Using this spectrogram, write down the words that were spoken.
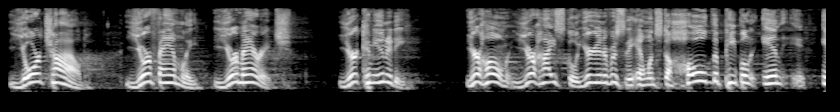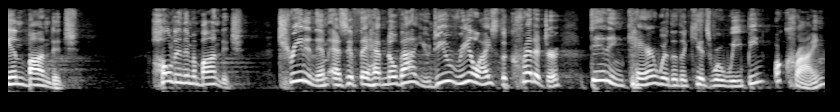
your child, your family, your marriage your community, your home, your high school, your university, and wants to hold the people in, in bondage, holding them in bondage, treating them as if they have no value. Do you realize the creditor didn't care whether the kids were weeping or crying,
